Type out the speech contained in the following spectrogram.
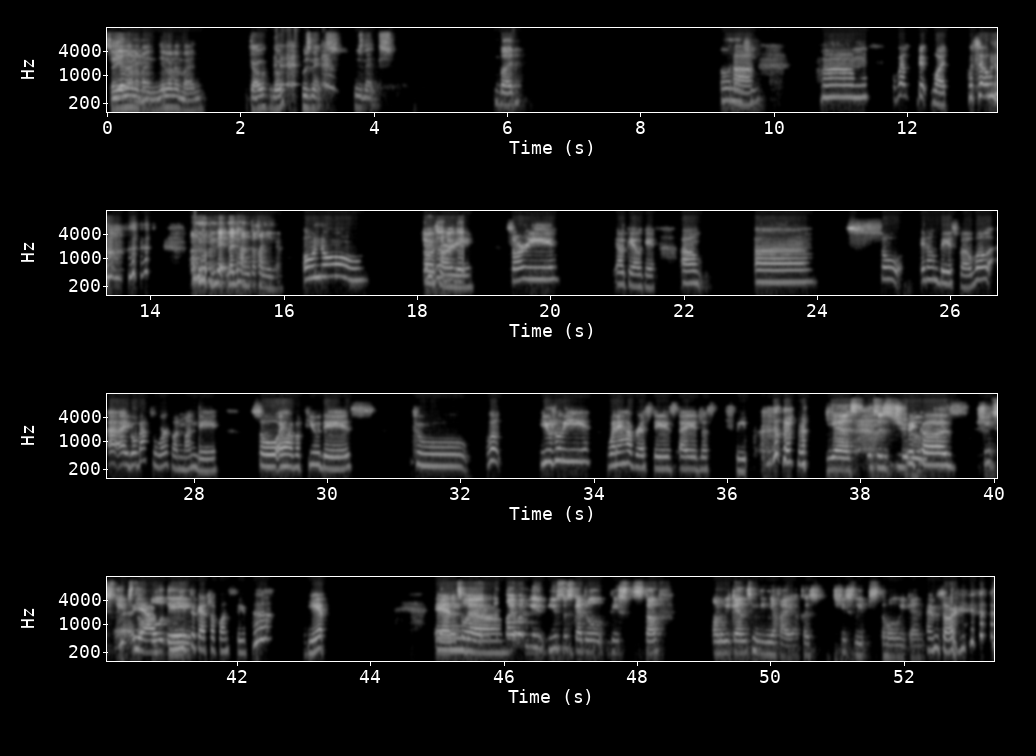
So yun lang Yun. naman. Yun lang naman. Ikaw, go. Who's next? Who's next? Bud. Oh, no. Ah. um, well, bit what? What's the oh no? ano, hindi. Naghang ka kanina. Oh no. Oh, good, you're good. sorry. Sorry. Okay, okay. Um, uh, so ilang days pa? Well, I, I go back to work on Monday, so I have a few days to. Well, usually when I have rest days, I just sleep Yes, this is true. because she uh, sleeps the yeah, whole need to catch up on sleep. yep. Yeah, and that's why, uh, that's why when we used to schedule these stuff on weekends, hindi niya kaya because she sleeps the whole weekend. I'm sorry.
